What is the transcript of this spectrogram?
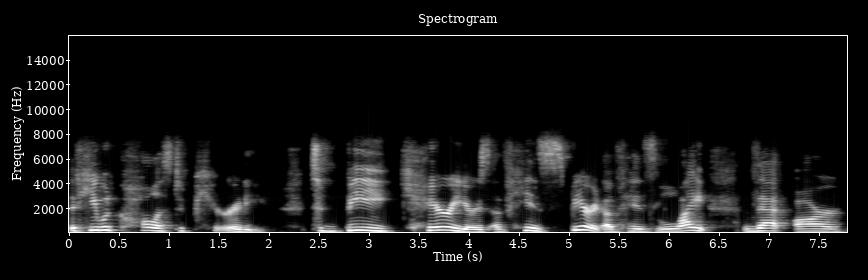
that He would call us to purity, to be carriers of His Spirit, of His light that are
